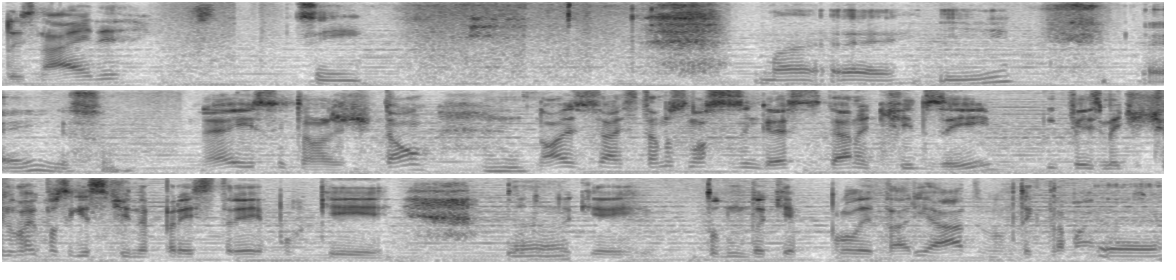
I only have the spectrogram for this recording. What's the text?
do Snyder. Sim. Mas é, e é isso. É isso então, gente. Então, Uhum. nós já estamos nossos ingressos garantidos aí. Infelizmente a gente não vai conseguir assistir na pré-estreia, porque todo, Uhum. mundo aqui, todo mundo aqui é proletariado, vamos ter que trabalhar. É.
